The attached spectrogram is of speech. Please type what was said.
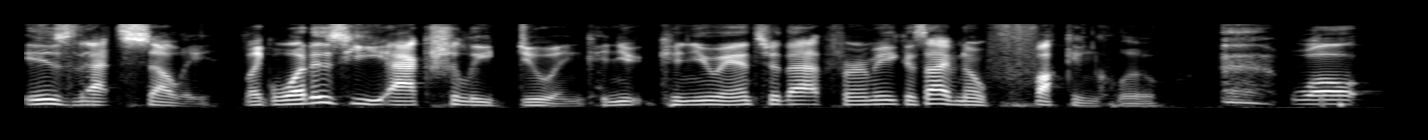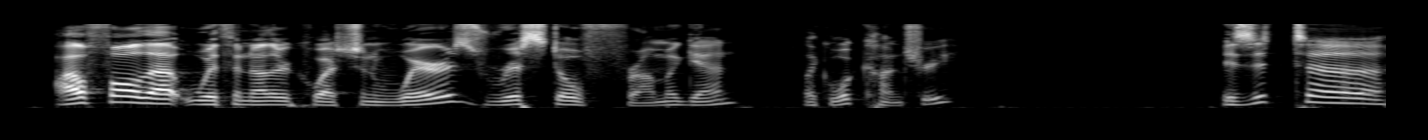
is that celly? Like, what is he actually doing? Can you can you answer that for me? Because I have no fucking clue. Well, I'll follow that with another question. Where is Risto from again? Like what country? Is it uh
